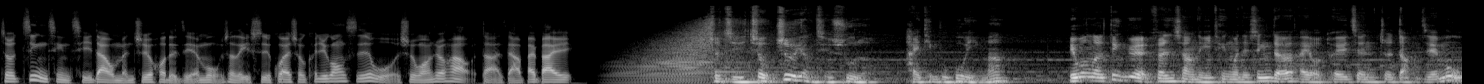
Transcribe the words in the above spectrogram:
就敬请期待我们之后的节目。这里是怪兽科技公司，我是王正浩，大家拜拜。这集就这样结束了，还听不过瘾吗？别忘了订阅、分享你听完的心得，还有推荐这档节目，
